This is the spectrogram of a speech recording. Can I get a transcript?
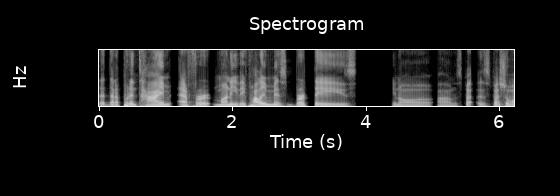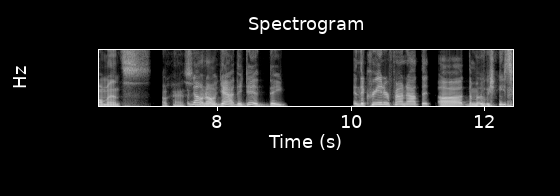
that that have put in time, effort, money. They probably missed birthdays, you know, um, spe- special moments. Okay, so- No, no, yeah, they did. They and the creator found out that uh the movie's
